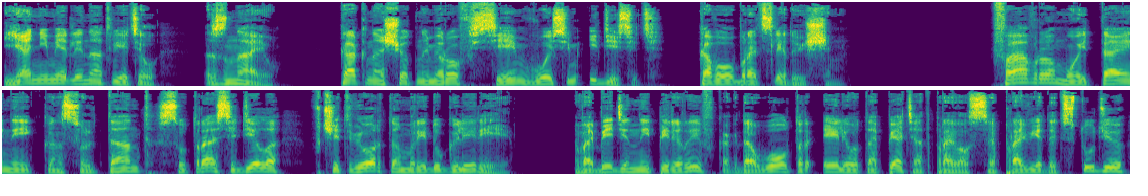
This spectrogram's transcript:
Я немедленно ответил «Знаю. Как насчет номеров 7, 8 и 10? Кого убрать следующим?» Фавро, мой тайный консультант, с утра сидела в четвертом ряду галереи. В обеденный перерыв, когда Уолтер Эллиот опять отправился проведать студию,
